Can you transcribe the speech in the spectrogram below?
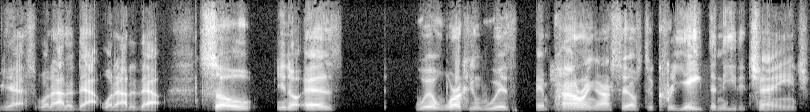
yes, without a doubt, without a doubt. So you know, as we're working with empowering ourselves to create the needed change,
